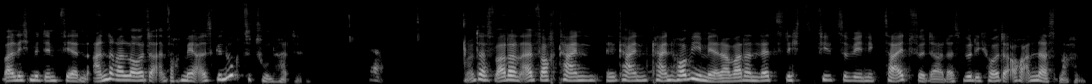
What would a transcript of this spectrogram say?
weil ich mit den Pferden anderer Leute einfach mehr als genug zu tun hatte. Ja. Und das war dann einfach kein, kein, kein Hobby mehr. Da war dann letztlich viel zu wenig Zeit für da. Das würde ich heute auch anders machen.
